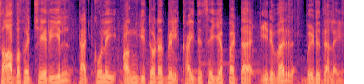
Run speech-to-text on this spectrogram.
சாவகச்சேரியில் தற்கொலை அங்கி தொடர்பில் கைது செய்யப்பட்ட இருவர் விடுதலை.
